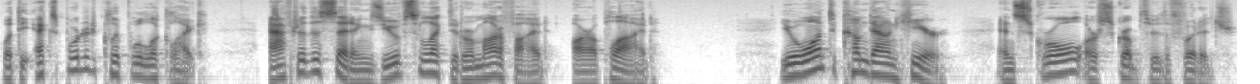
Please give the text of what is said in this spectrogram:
what the exported clip will look like after the settings you have selected or modified are applied. You will want to come down here and scroll or scrub through the footage.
